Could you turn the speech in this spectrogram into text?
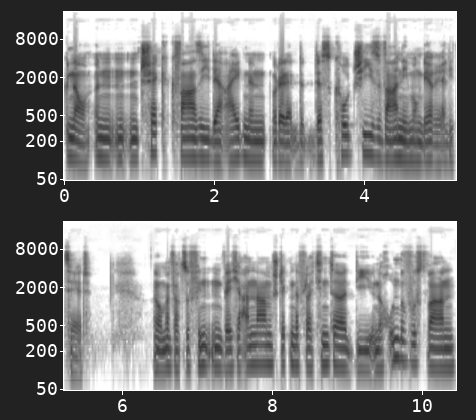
Genau, ein, ein Check quasi der eigenen oder der, des Coaches Wahrnehmung der Realität. Um einfach zu finden, welche Annahmen stecken da vielleicht hinter, die noch unbewusst waren,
